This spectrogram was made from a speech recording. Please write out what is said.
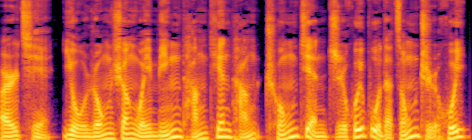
而且又荣升为明堂天堂重建指挥部的总指挥，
